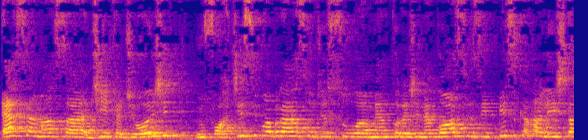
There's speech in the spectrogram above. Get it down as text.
Essa é a nossa dica de hoje. Um fortíssimo abraço de sua mentora de negócios e psicanalista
